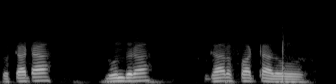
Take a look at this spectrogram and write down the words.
তো টাটা। বন্ধুরা গার ফাটা দোস্ত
